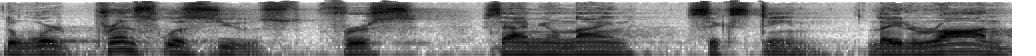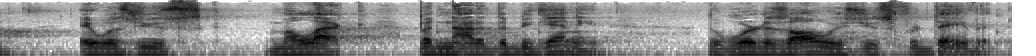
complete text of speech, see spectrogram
the word prince was used. 1 Samuel 9 16. Later on, it was used Melech, but not at the beginning. The word is always used for David.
